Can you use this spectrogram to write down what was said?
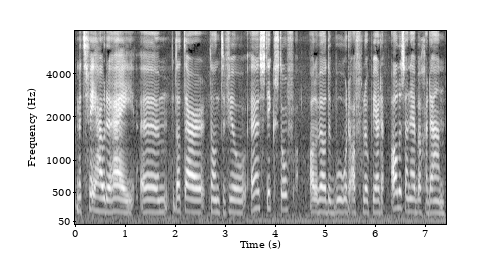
met veehouderij, um, dat daar dan te veel stikstof, alhoewel de boeren de afgelopen jaren alles aan hebben gedaan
